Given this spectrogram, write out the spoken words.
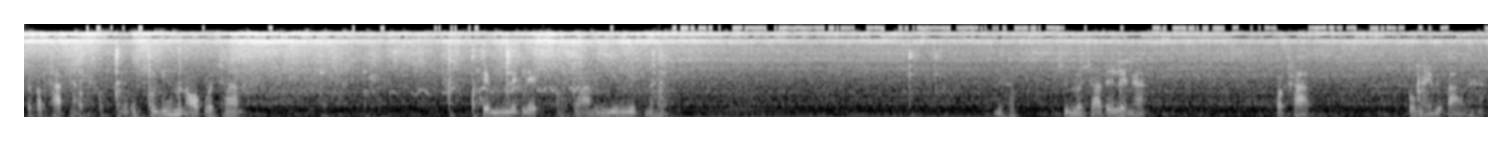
แล้วก็ผัดฮะพวกนี้ให้มันออกรสชาติเค็มเล็กๆ หวานนิดๆนะฮะนี่ครับ ชิมรสชาติได้เลยนะ ว่าขาดตรงไหนหรือเปล่านะฮะ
